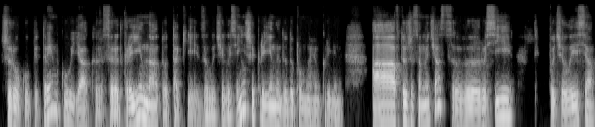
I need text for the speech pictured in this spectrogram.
широку підтримку як серед країн НАТО, так і залучилися інші країни до допомоги Україні. А в той же самий час в Росії почалися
